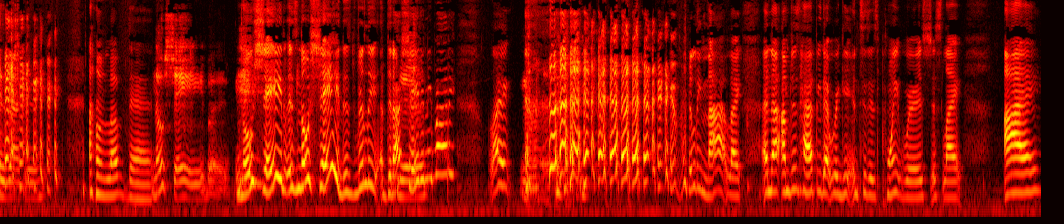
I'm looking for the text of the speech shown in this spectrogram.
Exactly. I love that. No shade, but No shade. It's no shade. It's really. Did I Yeah. shade anybody? Like, it's really not. Like, and I, I'm just happy that we're getting to this point where it's just like, I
